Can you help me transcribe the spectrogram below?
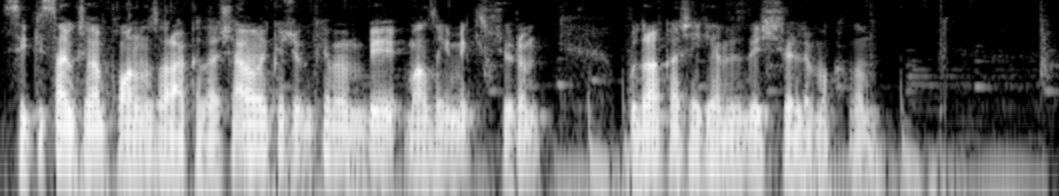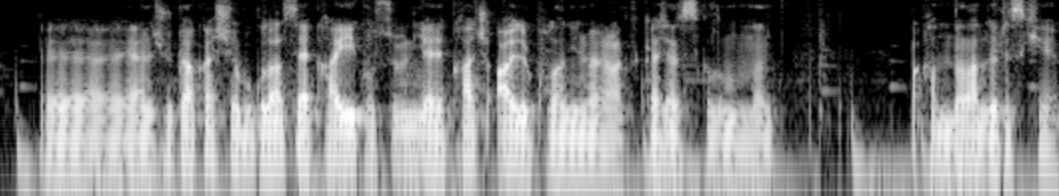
8 tane yükselen puanımız var arkadaşlar. Ama ilk önce hemen bir mağaza girmek istiyorum. Buradan arkadaşlar kendimizi değiştirelim bakalım. Ee, yani çünkü arkadaşlar bu Glacier Kai kostümünü yani kaç aydır kullanıyorum ben artık gerçekten sıkıldım bundan. Bakalım ne alabiliriz ki.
